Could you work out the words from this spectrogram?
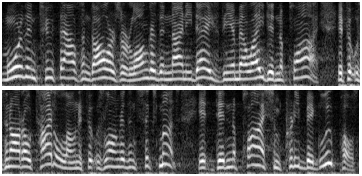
more than $2,000 or longer than 90 days, the MLA didn't apply. If it was an auto title loan, if it was longer than six months, it didn't apply. Some pretty big loopholes.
